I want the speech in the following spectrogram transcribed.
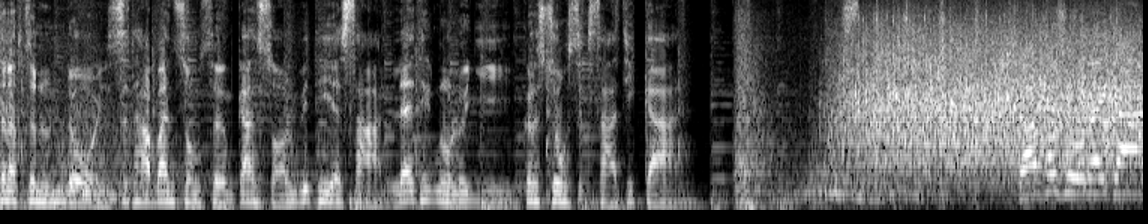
สนับสนุนโดยสถาบันส่งเสริมการสอนวิทยาศาสตร์และเทคโนโลยีกระทรวงศึกษาธิการ กลับเข้าสู่รายการ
